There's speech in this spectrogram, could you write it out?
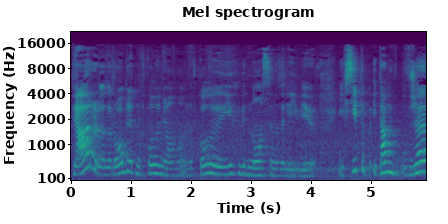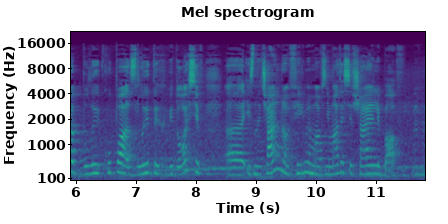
піар роблять навколо нього, навколо їх відносин з Олівією. І всі і там вже були купа злитих відосів. Е, изначально в фільмі мав зніматися Шая Лабаф. Мгм.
